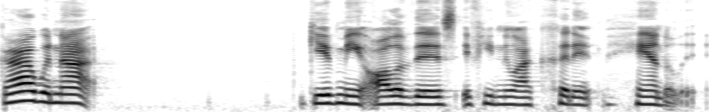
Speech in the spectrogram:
God would not give me all of this if he knew I couldn't handle it.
